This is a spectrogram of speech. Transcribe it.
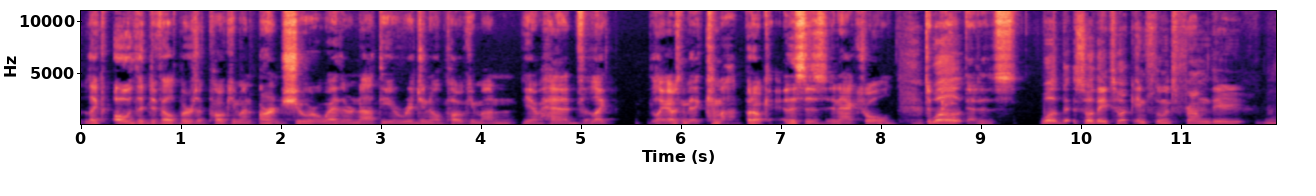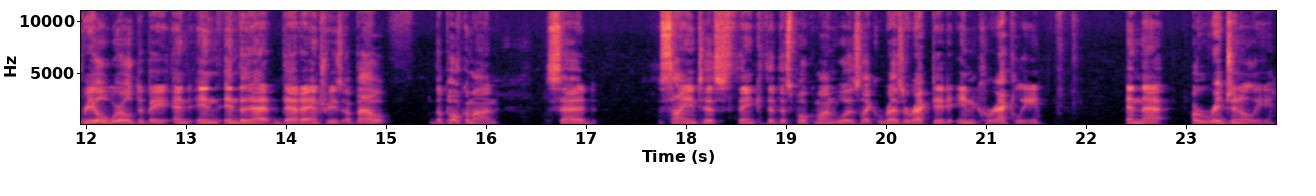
like oh the developers of Pokemon aren't sure whether or not the original Pokemon you know had like like I was gonna be like come on, but okay, this is an actual debate Well, that is Well, th- so they took influence from the real world debate, and in in the dat- data entries about the Pokemon, said scientists think that this Pokemon was like resurrected incorrectly, and that originally,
